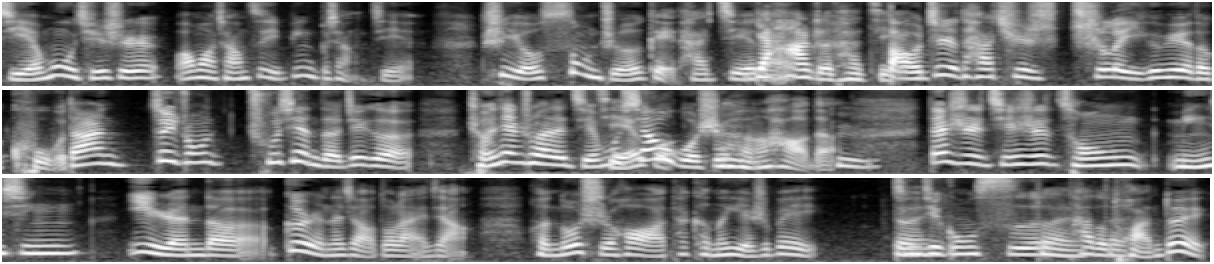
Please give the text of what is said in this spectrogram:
节目其实王宝强自己并不想接，是由宋哲给他接的，压着他接，导致他去吃了一个月的苦。当然，最终出现的这个呈现出来的节目效果是很好的。嗯但是其实从明星艺人的个人的角度来讲，很多时候啊，他可能也是被经纪公司对他的团队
